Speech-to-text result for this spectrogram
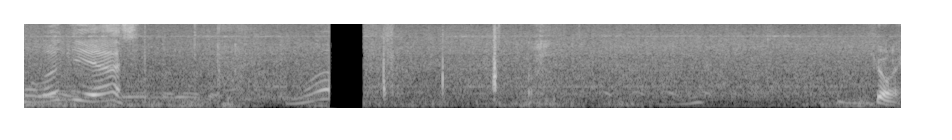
Молодець! Йой.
